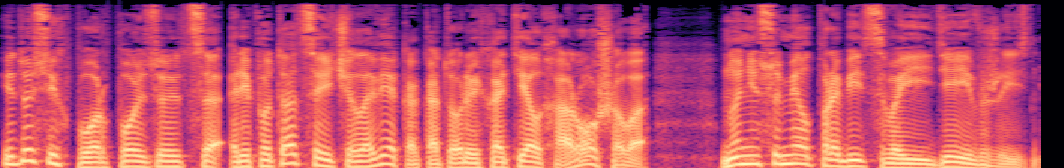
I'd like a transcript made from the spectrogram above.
и до сих пор пользуется репутацией человека, который хотел хорошего, но не сумел пробить свои идеи в жизнь.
